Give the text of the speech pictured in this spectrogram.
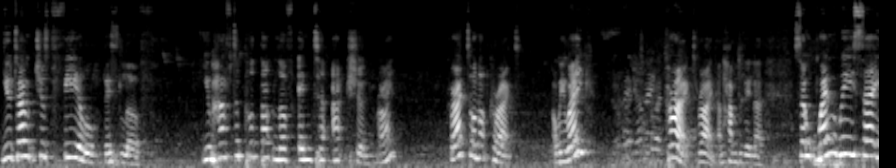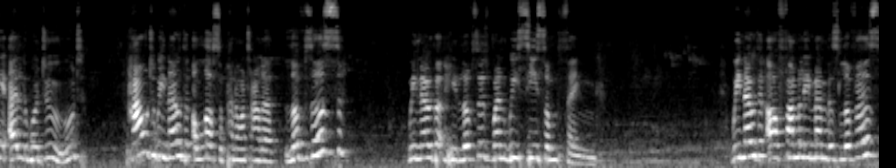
you don't just feel this love. You have to put that love into action, right? Correct or not correct? Are we awake? Correct, correct right, alhamdulillah. So when we say al-wadud, how do we know that Allah subhanahu wa ta'ala loves us? We know that he loves us when we see something. We know that our family members love us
